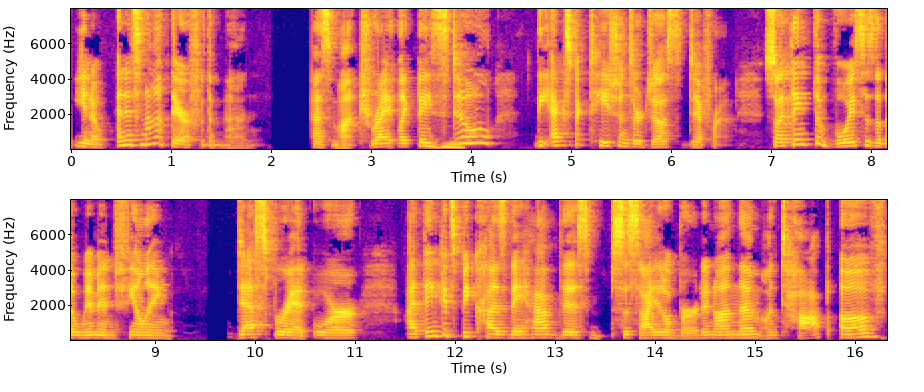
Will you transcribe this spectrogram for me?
you know, and it's not there for the men as much, right? Like they mm-hmm. still, the expectations are just different. So I think the voices of the women feeling desperate or I think it's because they have this societal burden on them on top of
